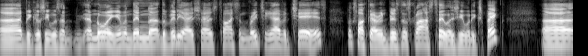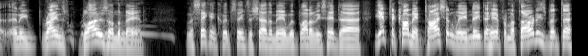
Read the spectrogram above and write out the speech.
uh, because he was an- annoying him. And then uh, the video shows Tyson reaching over chairs. Looks like they're in business class too, as you would expect. Uh, and he rains blows on the man. And the second clip seems to show the man with blood on his head. Uh, yet to comment, Tyson. We need to hear from authorities, but uh,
